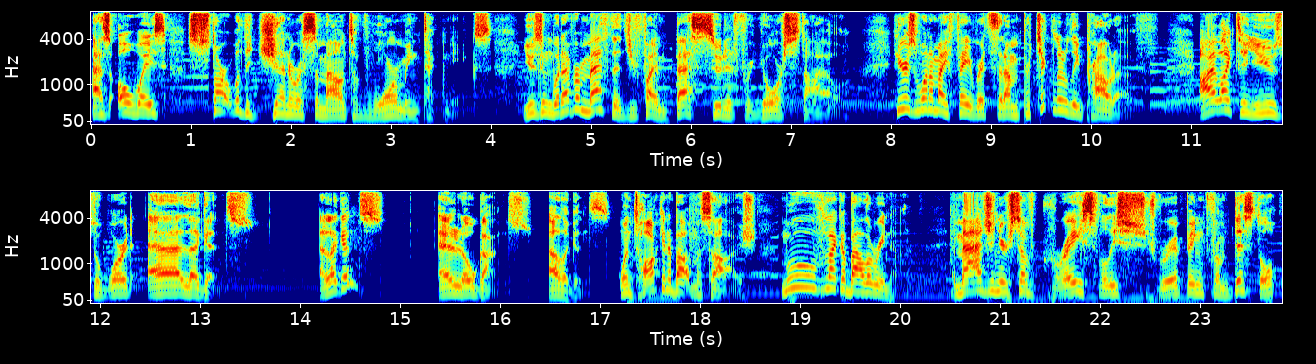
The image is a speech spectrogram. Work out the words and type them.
As always, start with a generous amount of warming techniques, using whatever methods you find best suited for your style. Here's one of my favorites that I'm particularly proud of. I like to use the word elegance. Elegance? Elegance. Elegance. When talking about massage, move like a ballerina. Imagine yourself gracefully stripping from distal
